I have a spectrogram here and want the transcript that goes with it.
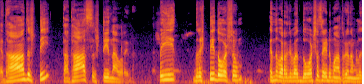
യഥാദൃഷ്ടി തഥാ സൃഷ്ടി എന്നാണ് പറയുന്നത്. അപ്പോൾ ഈ ദൃഷ്ടിദോഷം എന്ന് പറഞ്ഞപ്പോൾ ദോഷ സൈഡ് മാത്രമേ നമ്മൾ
